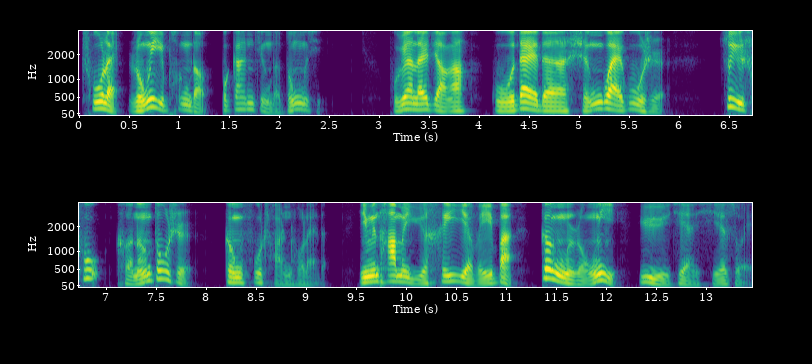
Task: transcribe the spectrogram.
出来容易碰到不干净的东西。普遍来讲啊。古代的神怪故事，最初可能都是更夫传出来的，因为他们与黑夜为伴，更容易遇见邪祟。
